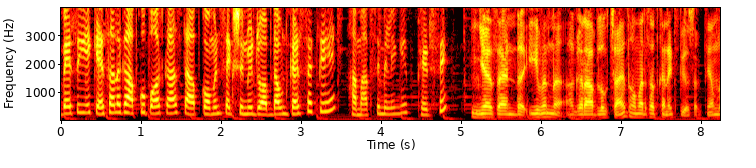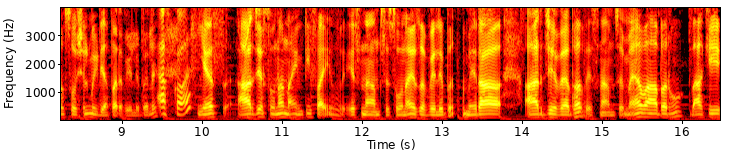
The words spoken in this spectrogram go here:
वैसे ये कैसा लगा आपको पॉडकास्ट आप कमेंट सेक्शन में ड्रॉप डाउन कर सकते हैं। हम आपसे मिलेंगे फिर से। यस एंड इवन अगर आप लोग चाहें तो हमारे साथ कनेक्ट भी हो सकते हैं। हम लोग सोशल मीडिया पर अवेलेबल है। यस आरजे सोना 95 इस नाम से सोना इज़ अवेलेबल मेरा आरजे वैभव इस नाम से मैं वहाँ पर हूँ। बाकी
